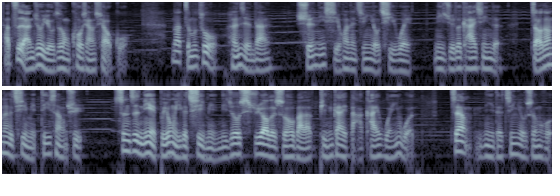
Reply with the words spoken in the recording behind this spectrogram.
它自然就有这种扩香效果。那怎么做？很简单，选你喜欢的精油气味，你觉得开心的，找到那个器皿滴上去，甚至你也不用一个器皿，你就需要的时候把它瓶盖打开闻一闻，这样你的精油生活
